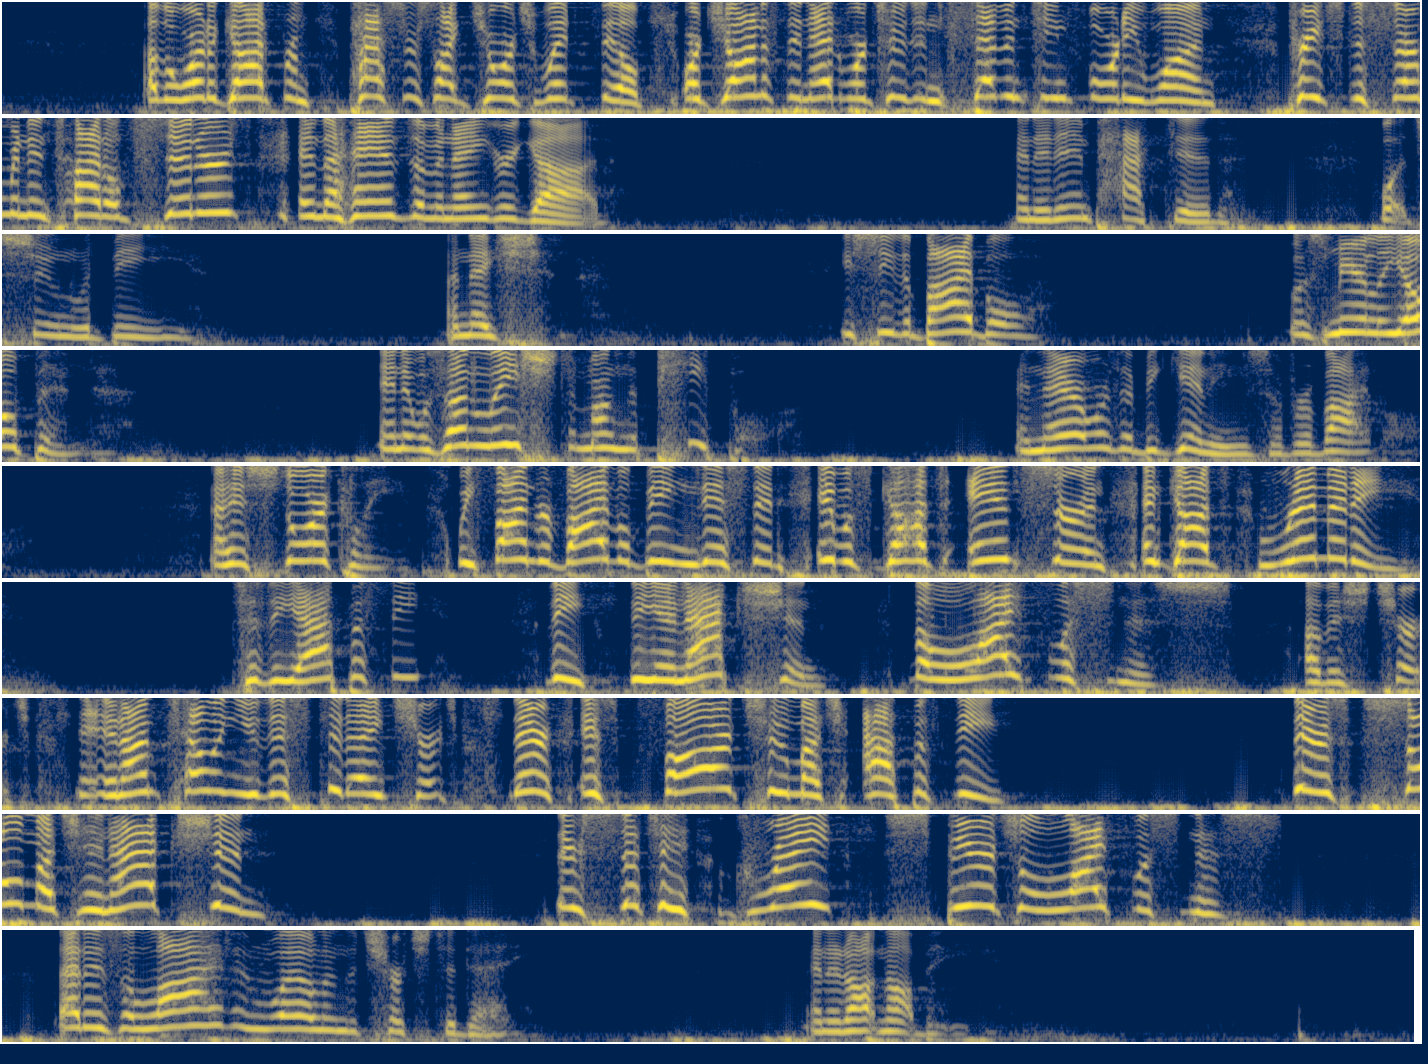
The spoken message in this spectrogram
of the word of god from pastors like george Whitefield or jonathan edwards who in 1741 preached a sermon entitled sinners in the hands of an angry god and it impacted what soon would be a nation. You see, the Bible was merely opened and it was unleashed among the people. And there were the beginnings of revival. Now, historically, we find revival being this that it was God's answer and, and God's remedy to the apathy the, the inaction, the lifelessness of his church. And I'm telling you this today, church. There is far too much apathy. There is so much inaction. There's such a great spiritual lifelessness that is alive and well in the church today. And it ought not be.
